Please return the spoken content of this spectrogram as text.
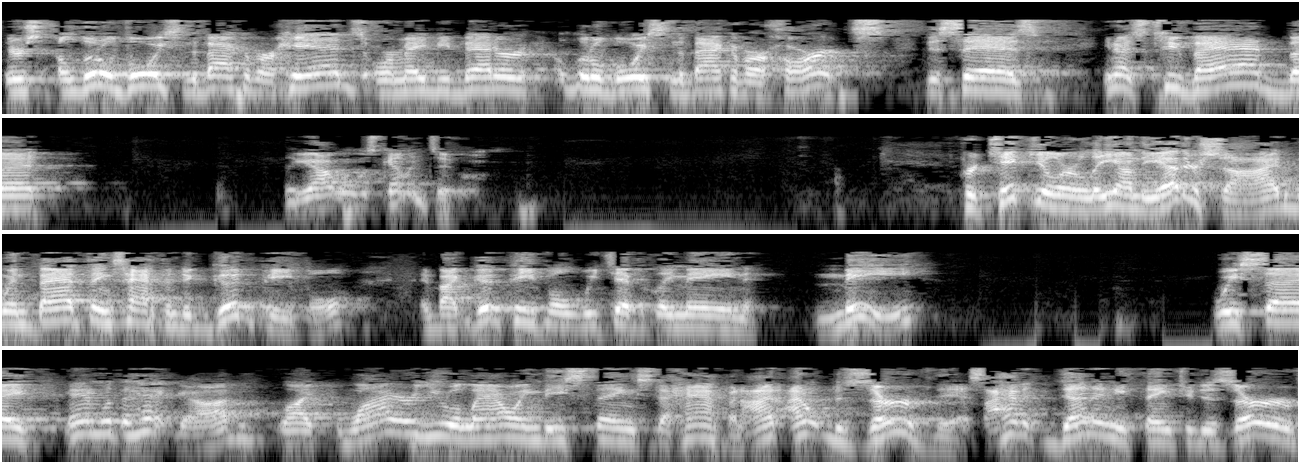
there's a little voice in the back of our heads, or maybe better, a little voice in the back of our hearts that says, you know, it's too bad, but they got what was coming to them. Particularly on the other side, when bad things happen to good people, and by good people, we typically mean me, we say, man, what the heck, God? Like, why are you allowing these things to happen? I, I don't deserve this. I haven't done anything to deserve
